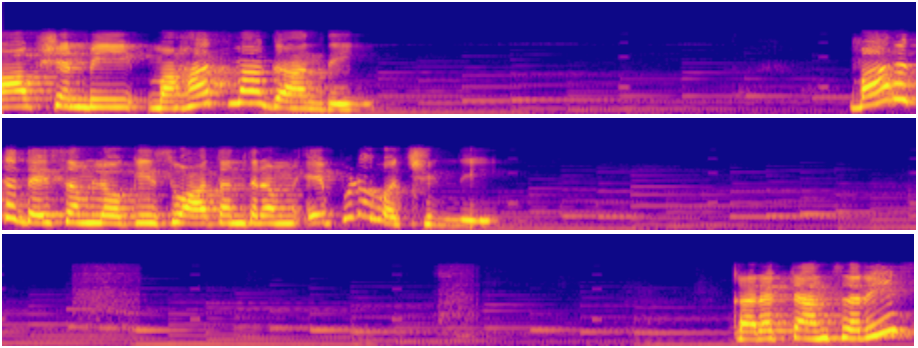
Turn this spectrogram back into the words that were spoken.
option B Mahatma Gandhi భారతదేశంలోకి స్వాతంత్రం ఎప్పుడు వచ్చింది? Correct answer is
